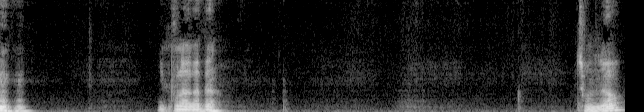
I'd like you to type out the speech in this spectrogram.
응. 이쁜 아가들. 졸려?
